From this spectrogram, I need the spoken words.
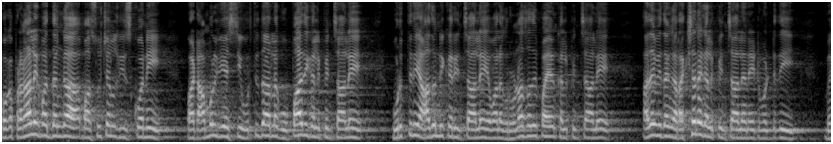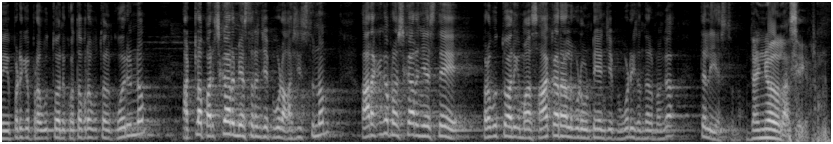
ఒక ప్రణాళికబద్ధంగా మా సూచనలు తీసుకొని వాటి అమలు చేసి వృత్తిదారులకు ఉపాధి కల్పించాలి వృత్తిని ఆధునీకరించాలి వాళ్ళకు రుణ సదుపాయం కల్పించాలి అదేవిధంగా రక్షణ కల్పించాలి అనేటువంటిది మేము ఇప్పటికే ప్రభుత్వాన్ని కొత్త ప్రభుత్వాన్ని కోరి ఉన్నాం అట్లా పరిష్కారం చేస్తారని చెప్పి కూడా ఆశిస్తున్నాం. ఆ రకంగా పరిష్కారం చేస్తే ప్రభుత్వానికి మా సహకారాలు కూడా ఉంటాయని చెప్పి కూడా ఈ సందర్భంగా తెలియజేస్తున్నాం. ధన్యవాదాలు ఆశయ్య గారు.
